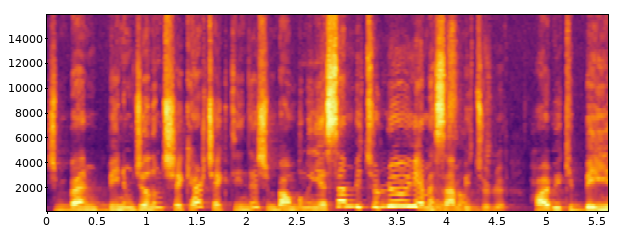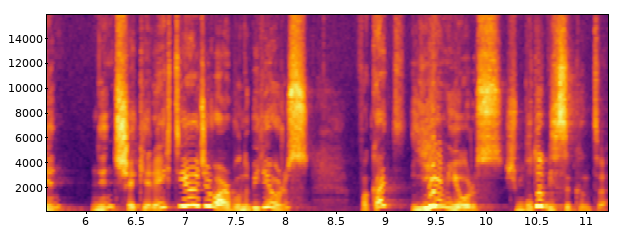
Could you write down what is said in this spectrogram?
Şimdi ben benim canım şeker çektiğinde şimdi ben bunu yesem bir türlü yemesem Yesem bir türlü. türlü. Halbuki beynin şekere ihtiyacı var bunu biliyoruz. Fakat yiyemiyoruz. Şimdi bu da bir sıkıntı.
